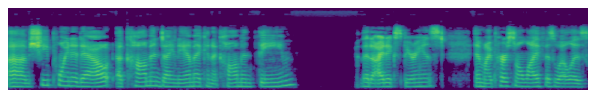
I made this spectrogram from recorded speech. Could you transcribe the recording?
Um, she pointed out a common dynamic and a common theme that I'd experienced in my personal life as well as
